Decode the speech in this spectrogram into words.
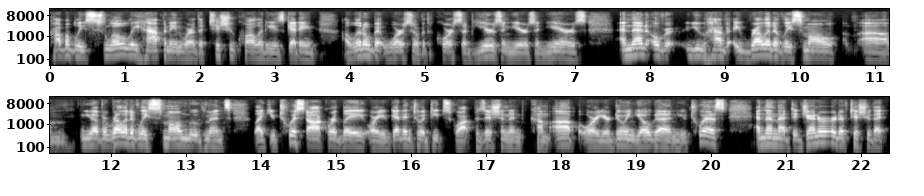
probably slowly happening where the tissue quality is getting a little bit worse over the course of years and years and years and then over you have a relatively small um, you have a relatively small movement like you twist awkwardly or you get into a deep squat position and come up or you're doing yoga and you twist and then that degenerative tissue that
